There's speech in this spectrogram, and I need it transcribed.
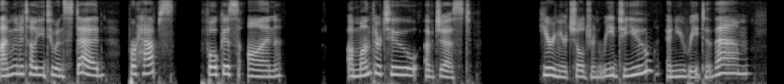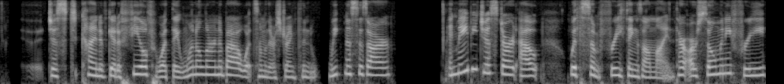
I'm going to tell you to instead perhaps focus on a month or two of just hearing your children read to you and you read to them. Just kind of get a feel for what they want to learn about, what some of their strengths and weaknesses are. And maybe just start out with some free things online. There are so many free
